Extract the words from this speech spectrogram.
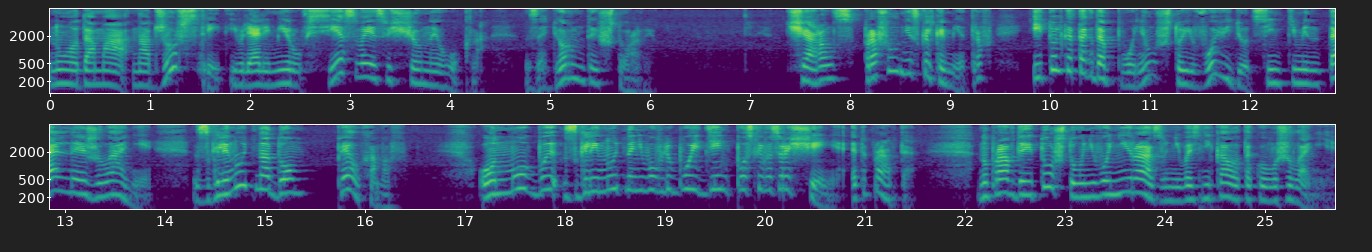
но дома на Джордж-стрит являли миру все свои освещенные окна, задернутые шторами. Чарльз прошел несколько метров и только тогда понял, что его ведет сентиментальное желание взглянуть на дом Пелхамов. Он мог бы взглянуть на него в любой день после возвращения, это правда. Но правда и то, что у него ни разу не возникало такого желания.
